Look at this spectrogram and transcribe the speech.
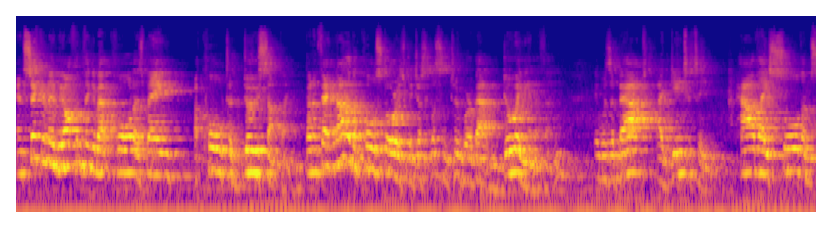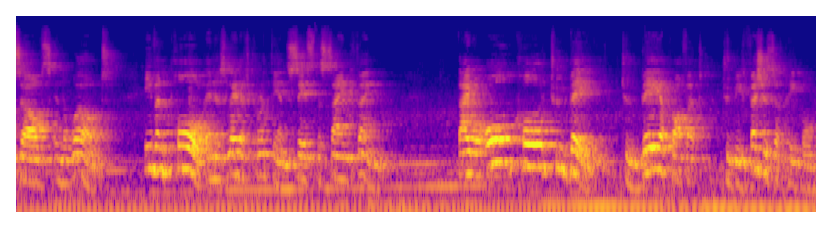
And secondly, we often think about call as being a call to do something. But in fact, none of the call stories we just listened to were about doing anything. It was about identity, how they saw themselves in the world. Even Paul, in his letter to Corinthians, says the same thing. They were all called to be, to be a prophet, to be fishers of people,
